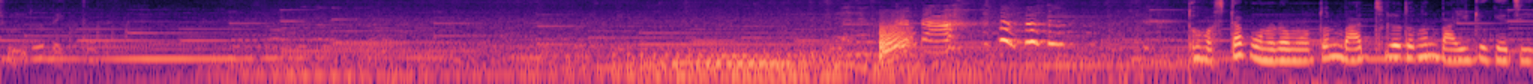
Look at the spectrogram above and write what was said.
সুন্দর দেখতে দশটা পনেরো মতন বাজছিল তখন বাড়ি ঢুকেছি।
